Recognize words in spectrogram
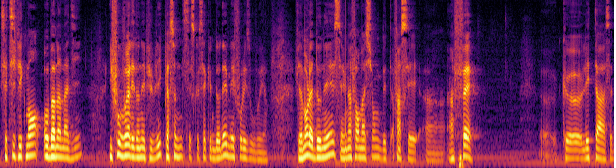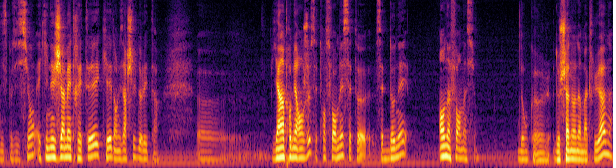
C'est typiquement Obama m'a dit, il faut ouvrir les données publiques. Personne ne sait ce que c'est qu'une donnée, mais il faut les ouvrir. Finalement, la donnée, c'est une information, enfin c'est un, fait euh, que l'État a à sa disposition et qui n'est jamais traité, qui est dans les archives de l'État. Euh, il y a un premier enjeu, c'est de transformer cette, cette donnée en information. Donc de Shannon à McLuhan,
